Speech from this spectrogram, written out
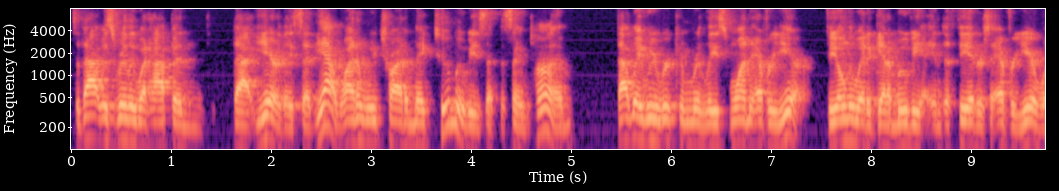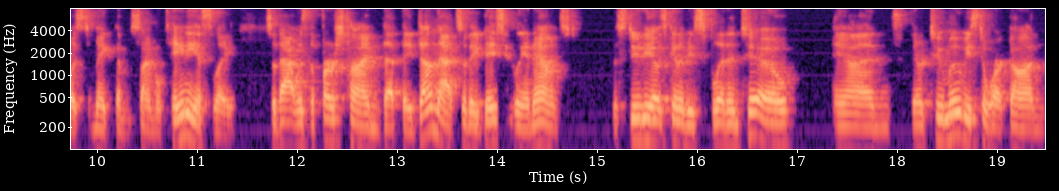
So that was really what happened that year, they said, yeah, why don't we try to make two movies at the same time? That way we can release one every year. The only way to get a movie into theaters every year was to make them simultaneously. So that was the first time that they'd done that. So they basically announced the studio is going to be split in two and there are two movies to work on.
